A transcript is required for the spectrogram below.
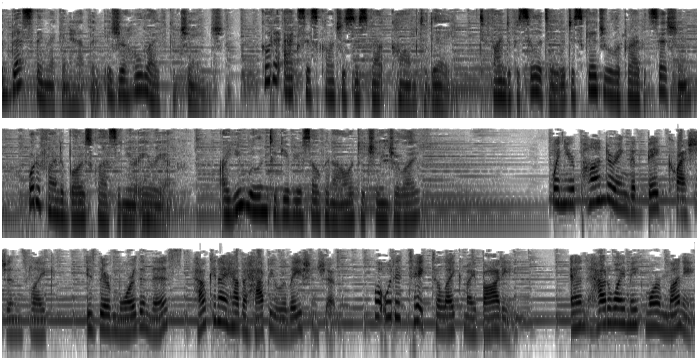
The best thing that can happen is your whole life could change. Go to accessconsciousness.com today to find a facilitator to schedule a private session or to find a bars class in your area. Are you willing to give yourself an hour to change your life? When you're pondering the big questions like, is there more than this? How can I have a happy relationship? What would it take to like my body? And how do I make more money?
